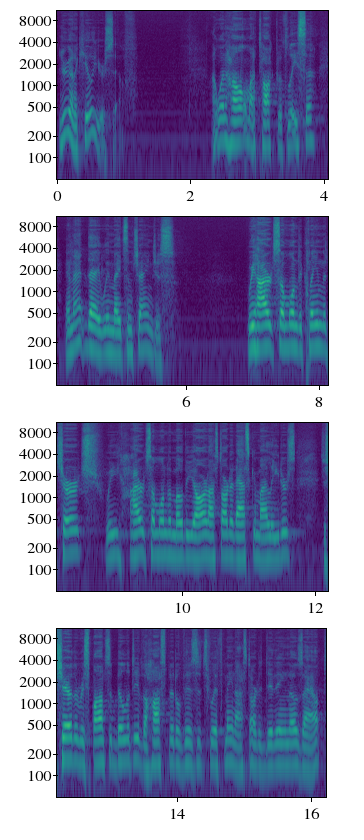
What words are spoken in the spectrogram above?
You're going to kill yourself. I went home, I talked with Lisa, and that day we made some changes. We hired someone to clean the church. We hired someone to mow the yard. I started asking my leaders to share the responsibility of the hospital visits with me, and I started divvying those out.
